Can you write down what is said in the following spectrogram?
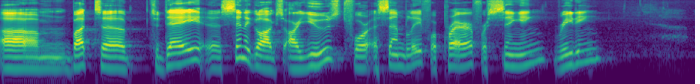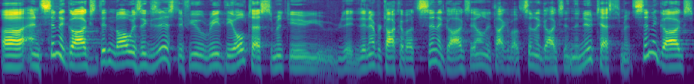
AD. Um, but uh, today uh, synagogues are used for assembly, for prayer, for singing, reading. Uh, and synagogues didn't always exist. If you read the Old Testament, you, you, they never talk about synagogues. They only talk about synagogues in the New Testament. Synagogues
